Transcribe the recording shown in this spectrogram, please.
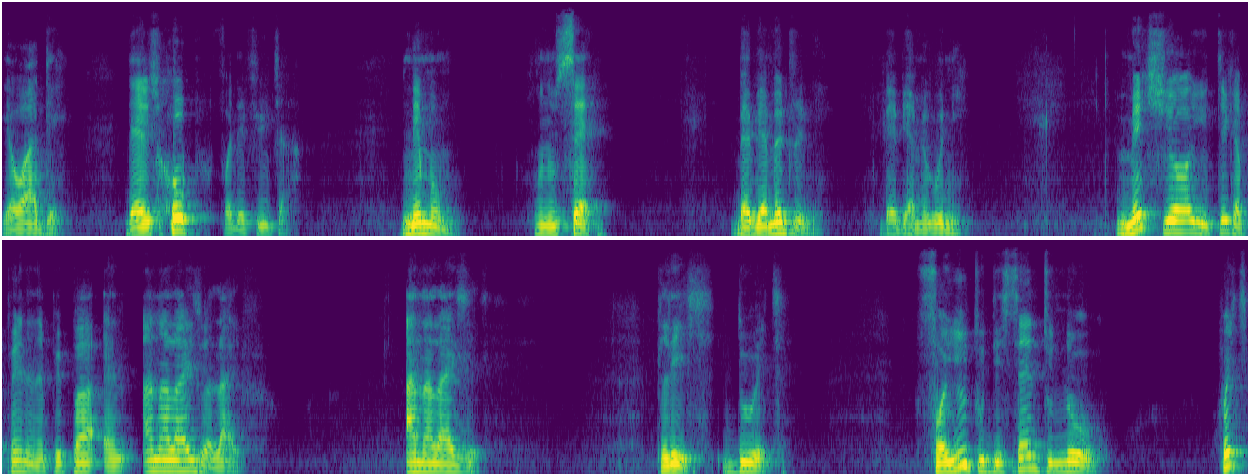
yɛwɔ ade. There is hope for the future. Ne mu hunu sɛ baabi a mɛduru ni baabi a mɛwɔ ni make sure you take a pen and a paper and analyse your life. Analyse it. Please do it. For you to discern to know which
